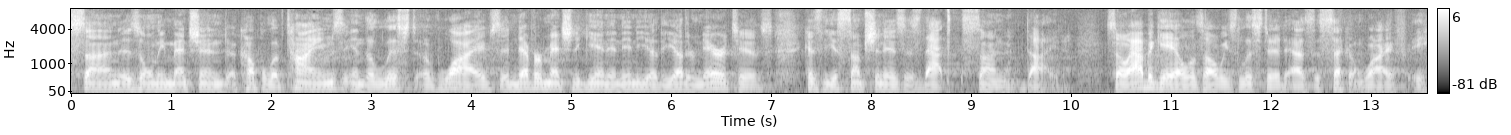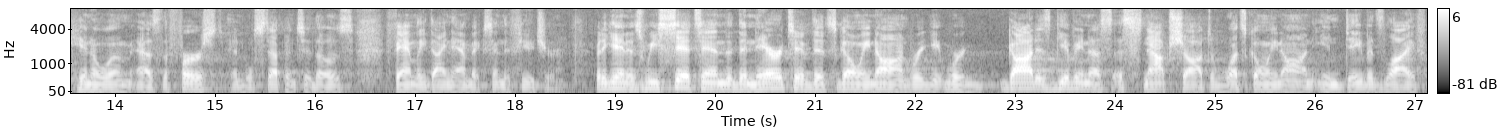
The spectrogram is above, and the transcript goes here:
son is only mentioned a couple of times in the list of wives and never mentioned again in any of the other narratives because the assumption is, is that son died. So Abigail is always listed as the second wife, Ahinoam as the first, and we'll step into those family dynamics in the future. But again, as we sit in the, the narrative that's going on, where, where God is giving us a snapshot of what's going on in David's life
